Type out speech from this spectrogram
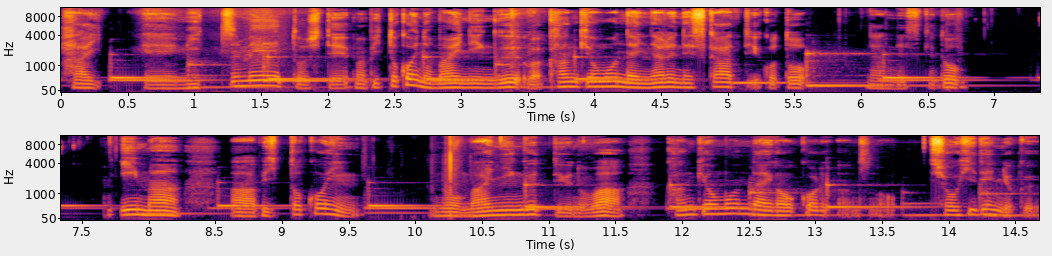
はい。えー、3つ目として、まあ、ビットコインのマイニングは環境問題になるんですかっていうことなんですけど、今、あビットコインのマイニングっていうのは、環境問題が起こる、その消費電力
